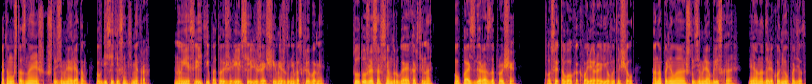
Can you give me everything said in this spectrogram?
потому что знаешь, что земля рядом, в десяти сантиметрах. Но если идти по той же рельсе, лежащей между небоскребами, тут уже совсем другая картина. Упасть гораздо проще. После того, как Валера ее вытащил, она поняла, что земля близко, и она далеко не упадет.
